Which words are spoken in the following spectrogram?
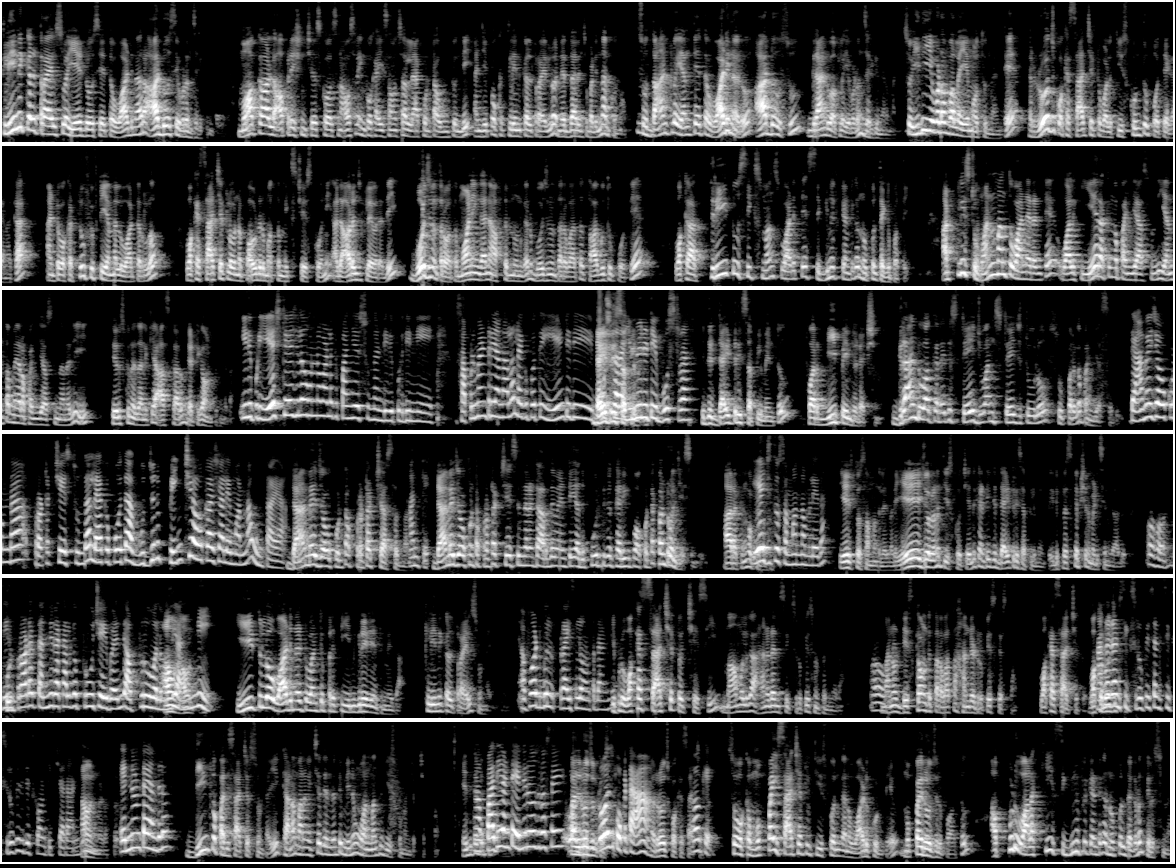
clinical ట్రయల్స్లో ఏ dose అయితే వాడినారో ఆ డోస్ ఇవ్వడం జరిగింది. మోకాళ్ళు ఆపరేషన్ చేసుకోవాల్సిన అవసరం ఇంకొక ఐదు సంవత్సరాలు లేకుండా ఉంటుంది అని చెప్పి ఒక క్లినికల్ ట్రయల్లో నిర్ధారించబడింది అనుకుందాం. సో దాంట్లో ఎంతైతే వాడినారో ఆ డోసు గ్రాండ్ వాక్లో ఇవ్వడం జరిగింది అనమాట సో ఇది ఇవ్వడం వల్ల ఏమవుతుందంటే రోజుకు ఒక సాచెట్ వాళ్ళు తీసుకుంటూ పోతే గనక అంటే ఒక టూ ఫిఫ్టీ ఎంఎల్ వాటర్లో ఒక సాచెట్లో ఉన్న పౌడర్ మొత్తం మిక్స్ చేసుకొని అది ఆరెంజ్ ఫ్లేవర్ అది భోజనం తర్వాత మార్నింగ్ కానీ ఆఫ్టర్నూన్ కానీ భోజనం తర్వాత తాగుతూ పోతే ఒక త్రీ టు సిక్స్ మంత్స్ వాడితే సిగ్నిఫికెంట్గా నొప్పులు తగ్గిపోతాయి. అట్లీస్ట్ వన్ మంత్ వాడినారంటే వాళ్ళకి ఏ రకంగా పనిచేస్తుంది ఎంత మేర పనిచేస్తుంది అనేది తెలుసుకునేదానికి ఆస్కారం గట్టిగా ఉంటుంది మేడం. ఇది ఇప్పుడు ఏ స్టేజ్లో ఉన్న వాళ్ళకి పనిచేస్తుందండి ఇది ఇప్పుడు దీన్ని సప్లిమెంటరీ అనాలా? లేకపోతే ఏంటిది. ఇమ్యూనిటీ బూస్టరా ఇది dietary supplement. For knee pain reduction. Grand walk అనేది స్టేజ్ వన్ స్టేజ్ టూలో సూపర్గా పనిచేస్తుంది. డ్యామేజ్ అవ్వకుండా ప్రొటెక్ట్ చేస్తుందా? లేకపోతే ఆ గుజ్జును పెంచే అవకాశాలు ఏమన్నా ఉంటాయా? డ్యామేజ్ అవ్వకుండా ప్రొటెక్ట్ చేస్తుంది అంతే. డ్యామేజ్ అవ్వకుండా ప్రొటెక్ట్ చేసింది అంటే అర్థం ఏంటి? అది పూర్తిగా కరిగిపోకుండా కంట్రోల్ చేసింది. ఆ రకంగా ఏజ్తో సంబంధం లేదా? ఏజ్తో సంబంధం లేదు మేడం. ఏజ్లోనే తీసుకోవచ్చు ఎందుకంటే ఇది డైటరీ సప్లిమెంట్. ఇది ప్రిస్క్రిప్షన్ మెడిసిన్ కాదు. ఓహో దీని ప్రోడక్ట్ అన్ని రకాలుగా ప్రూవ్ చేయబడింది అప్రూవల్ ఉంది. అన్ని. వీటిలో వాడినటువంటి ప్రతి ఇంగ్రీడియంట్ మీద క్లినికల్ ట్రయల్స్ ఉన్నాయి. అఫోర్డబుల్ ప్రైస్లో ఉంటదండి. ఇప్పుడు ఒక సాచెట్ వచ్చేసి మామూలుగా హండ్రెడ్ అండ్ సిక్స్ రూపీస్ ఉంటుంది మేడం. మనం డిస్కౌంట్ తర్వాత హండ్రెడ్ రూపీస్కి ఇస్తాం ఒక సాచెట్. ఒక hundred and six rupees and six rupees discount ఇచ్చారా అండి? అవును మేడం. ఎన్ని ఉంటాయి అందులో? దీంట్లో పది సాచెట్స్ ఉంటాయి. కానీ మనం ఇచ్చేది ఏంటంటే మినిమం వన్ మంత్ తీసుకోమని చెప్పి చెప్తాం. ఎందుకంటే పది అంటే ఎన్ని రోజులు వస్తాయి? పది రోజులకు రోజుకి ఒకటా? రోజుకి ఒక ఓకే. సో ఒక ముప్పై సాచెట్లు తీసుకొని కానీ వాడుకుంటే ముప్పై రోజుల పాటు అప్పుడు వాళ్ళకి సిగ్నిఫికెంట్గా నొప్పులు తగ్గడం తెలుస్తుంది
